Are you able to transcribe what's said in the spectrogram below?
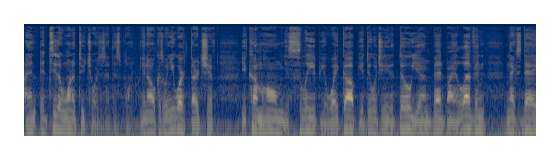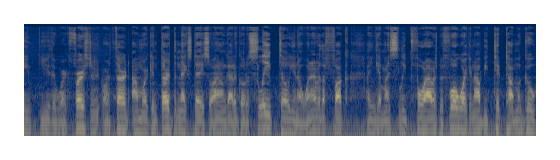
and it's either one or two choices at this point you know because when you work third shift you come home you sleep you wake up you do what you need to do you're in bed by 11 next day you either work first or, or third i'm working third the next day so i don't gotta go to sleep till you know whenever the fuck i can get my sleep four hours before work and i'll be tip top magoo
